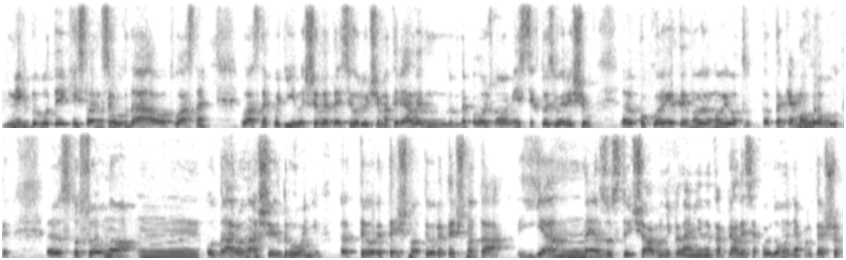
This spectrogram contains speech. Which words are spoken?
міг би бути якийсь ланцюг, да, от, власне, власне події. Лишили десь горючі матеріали в неположеному місці, хтось вирішив е, покорити. Ну, ну і от таке могло бути. Е, Стосовно м, удару наших дронів, Е, теоретично, теоретично так. Я не зустрічав, мені принаймні не траплялися повідомлення про те, що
